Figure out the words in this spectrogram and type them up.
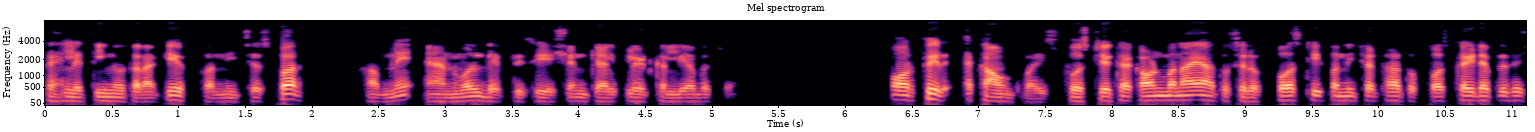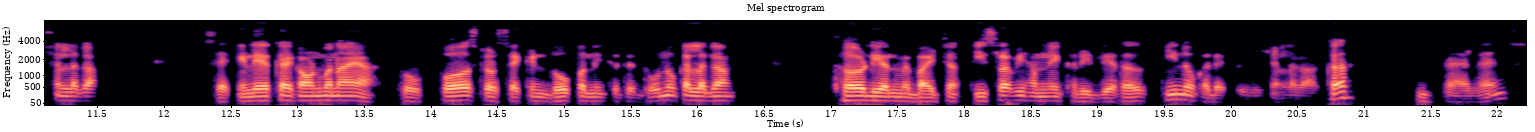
पहले तीनों तरह के फर्नीचर्स पर हमने एनुअल डेप्रिसिएशन कैलकुलेट कर लिया बच्चों। और फिर अकाउंट वाइज फ़र्स्ट ईयर का अकाउंट बनाया तो सिर्फ़ फ़र्स्ट ही फर्नीचर था तो फ़र्स्ट का ही डेप्रिसिएशन लगा। सेकेंड ईयर का अकाउंट बनाया तो फ़र्स्ट और सेकेंड दो फर्नीचर थे, दोनों का लगा। थर्ड ईयर में बाई चांस तीसरा भी हमने खरीद लिया था, तीनों का डेप्रिसिएशन लगाकर बैलेंस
